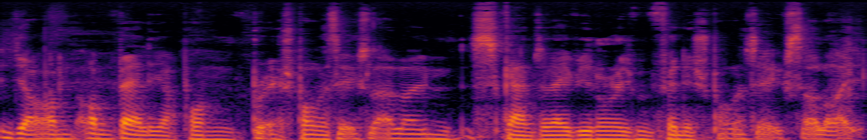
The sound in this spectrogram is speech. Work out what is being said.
Yeah, I'm I'm barely up on British politics, let alone Scandinavian or even Finnish politics. So, like,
